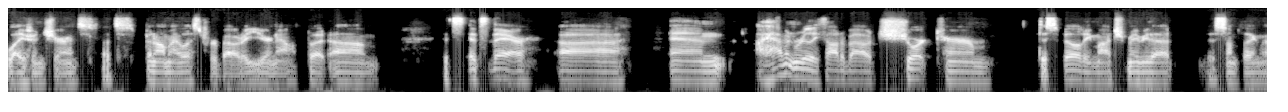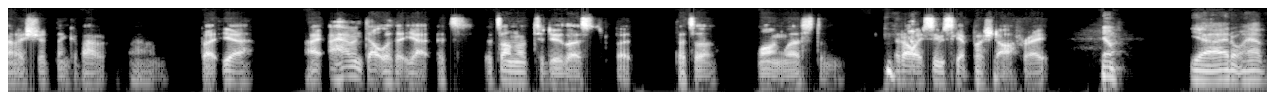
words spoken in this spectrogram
life insurance. That's been on my list for about a year now, but um, it's it's there, uh, and I haven't really thought about short term disability much. Maybe that is something that I should think about. Um, but yeah, I, I haven't dealt with it yet. It's it's on the to do list, but that's a long list, and it always seems to get pushed off, right? Yeah, yeah. I don't have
